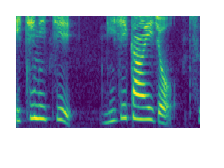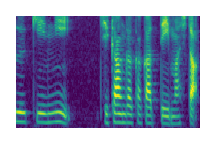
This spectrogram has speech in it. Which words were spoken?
1日2時間以上通勤に時間がかかっていました。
